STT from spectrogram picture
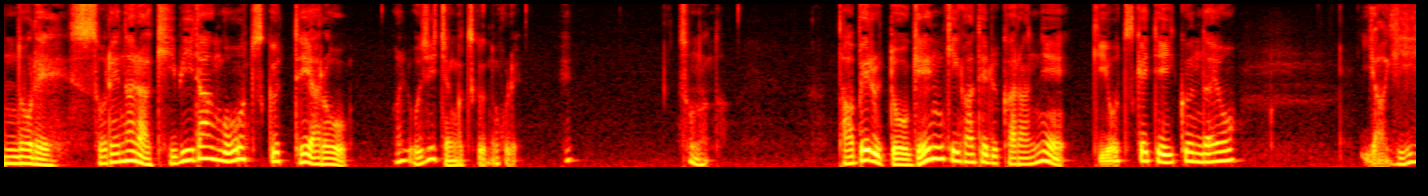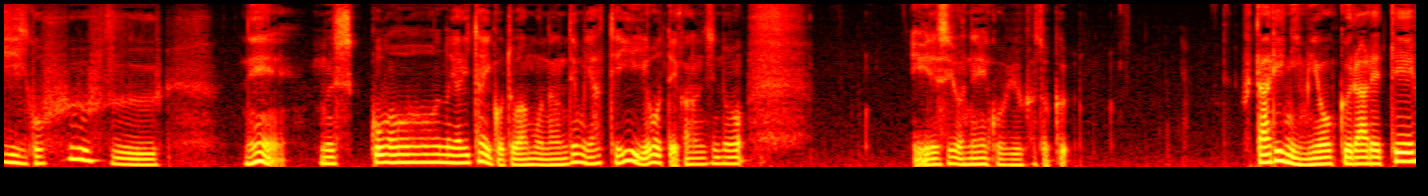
どれ、それならきびだんごを作ってやろう。あれ？おじいちゃんが作るの？これ。え？そうなんだ。食べると元気が出るからね、気をつけていくんだよ。いや、いいご夫婦。ねえ、息子のやりたいことはもう何でもやっていいよって感じの、いいですよね、こういう家族。二人に見送られて、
